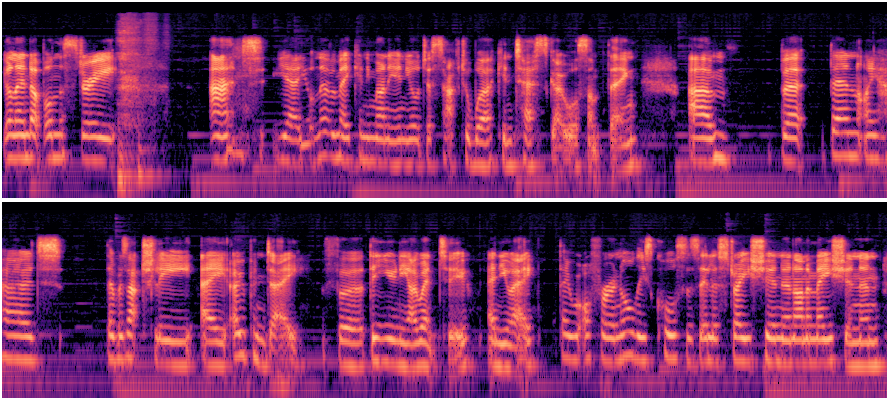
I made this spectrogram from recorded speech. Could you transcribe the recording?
you'll end up on the street and yeah, you'll never make any money, and you'll just have to work in Tesco or something. Um, but then I heard there was actually a open day for the uni I went to anyway. They were offering all these courses, illustration and animation, and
